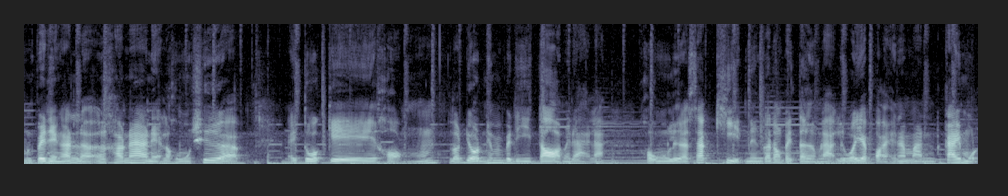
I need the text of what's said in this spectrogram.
มันเป็นอย่างนั้นเหรอเออคราวหน้าเนี่ยเราคงเชื่อไอตัวเกของรถยนต์ที่มันเป็นดิจิตอลไม่ได้ละคงเหลือสักขีดนึงก็ต้องไปเติมละหรือว่าอย่าปล่อยให้น้ำมันใกล้หมด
